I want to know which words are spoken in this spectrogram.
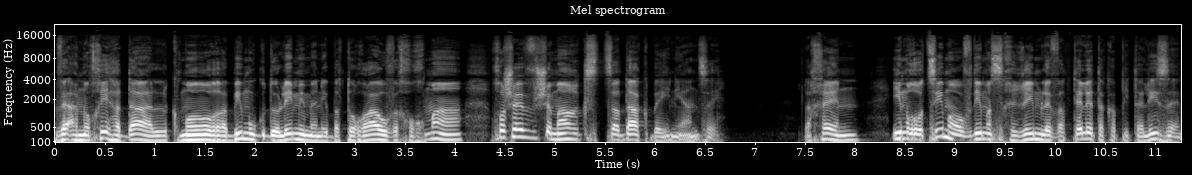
ואנוכי הדל, כמו רבים וגדולים ממני בתורה ובחוכמה, חושב שמרקס צדק בעניין זה. לכן, אם רוצים העובדים השכירים לבטל את הקפיטליזם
